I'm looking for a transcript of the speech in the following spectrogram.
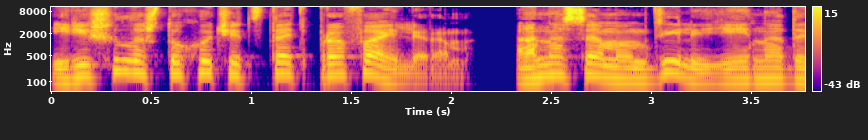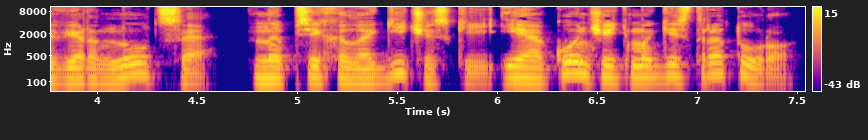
и решила, что хочет стать профайлером, а на самом деле ей надо вернуться на психологический и окончить магистратуру,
